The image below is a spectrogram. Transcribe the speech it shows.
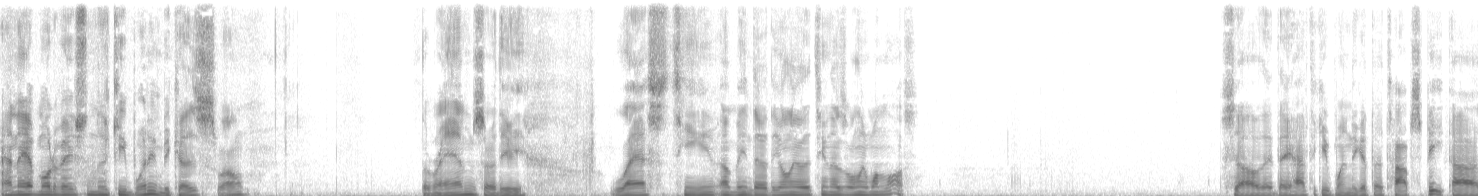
And they have motivation to keep winning because, well, the Rams are the last team. I mean, they're the only other team that has only one loss. So they, they have to keep winning to get the top speed, uh,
